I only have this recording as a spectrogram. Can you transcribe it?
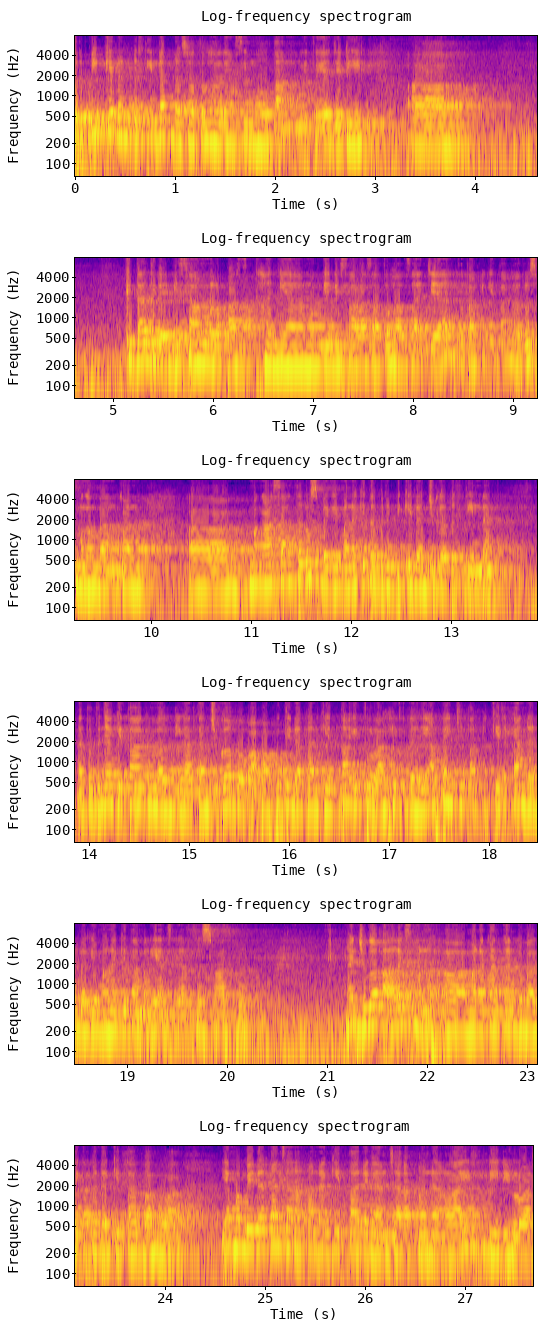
berpikir dan bertindak adalah suatu hal yang simultan gitu ya. Jadi eh, kita tidak bisa melepas hanya memilih salah satu hal saja, tetapi kita harus mengembangkan, eh, mengasah terus bagaimana kita berpikir dan juga bertindak. Nah tentunya kita kembali diingatkan juga bahwa apa pun tindakan kita itu lahir dari apa yang kita pikirkan dan bagaimana kita melihat segala sesuatu. Dan juga Kak Alex men- eh, menekankan kembali kepada kita bahwa yang membedakan cara pandang kita dengan cara pandang lain di di luar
